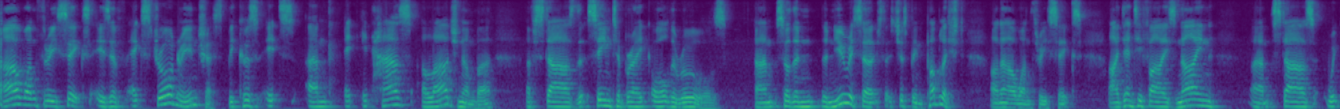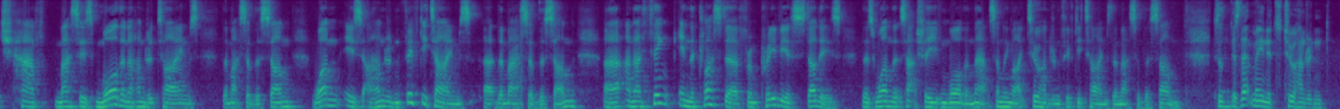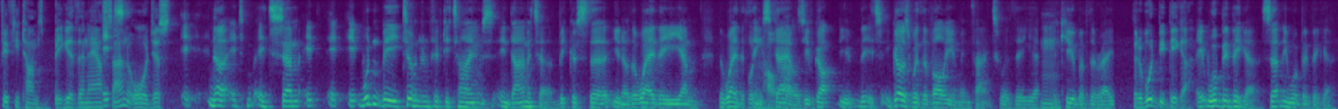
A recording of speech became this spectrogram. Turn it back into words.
R136 is of extraordinary interest because it's um, it, it has a large number of stars that seem to break all the rules. Um, so the the new research that's just been published on R136 identifies nine um, stars which have masses more than 100 times the mass of the sun. One is 150 times uh, the mass of the sun. Uh, and I think in the cluster from previous studies, there's one that's actually even more than that, something like 250 times the mass of the sun. So does that mean it's 250 times bigger than our sun, or just it, no? It's it's um it, it it wouldn't be 250 times in diameter because the you know the way the um the way the thing scales, up. you've got you it goes with the volume. In fact, with the, uh, mm. the cube of the ray. But it would be bigger. It would be bigger. Certainly would be bigger.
